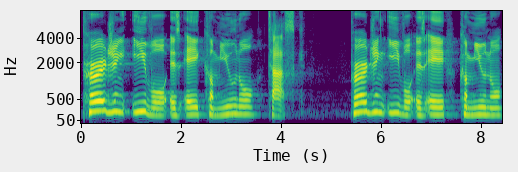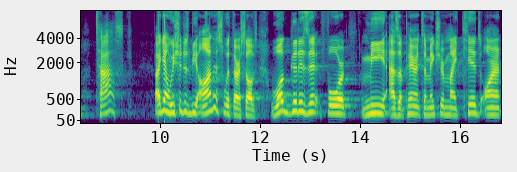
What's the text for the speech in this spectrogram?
Purging evil is a communal task. Purging evil is a communal task. Again, we should just be honest with ourselves. What good is it for me as a parent to make sure my kids aren't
